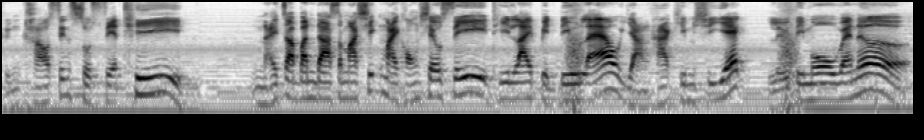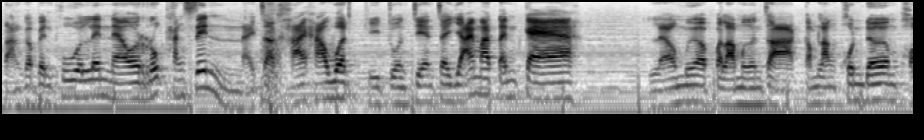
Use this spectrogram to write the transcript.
ถึงข่าวสิ้นสุดเสียทีไหนจะบรรดาสมาชิกใหม่ของเชลซี ที่ไล่ปิดดีลแล้วอย่างฮาคิมชิเยก หรือติโมเวนเนอร์ ต่างก็เป็นผู้เล่นแนวรุกทั้งสิ้น ไหนจะคายฮาวเวิร์ดที่จวนเจียนจะย้ายมาเต็มแก่แล้วเมื่อประเมินจากกำลังพลเดิม พอ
